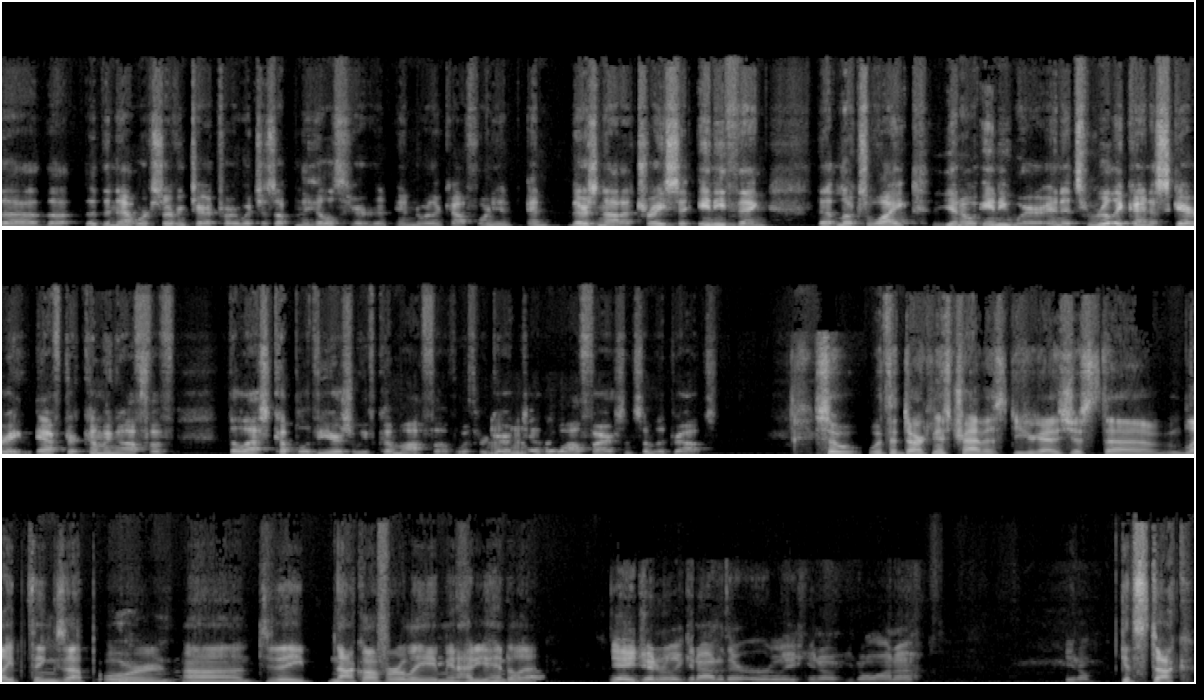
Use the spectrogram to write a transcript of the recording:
the the the network serving territory, which is up in the hills here in, in, Northern California, and there's not a trace of anything that looks white, you know, anywhere, and it's really kind of scary after coming off of the last couple of years we've come off of with regard mm-hmm. to the wildfires and some of the droughts. So with the darkness, Travis, do you guys just uh, light things up, or uh, do they knock off early? I mean, how do you handle that? Yeah, you generally get out of there early. You know, you don't want to, you know, get stuck.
